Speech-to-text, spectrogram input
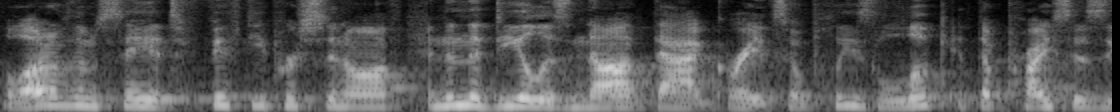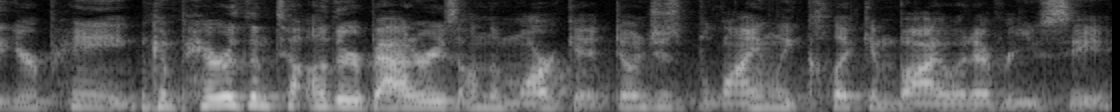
A lot of them say it's 50% off and then the deal is not that great. So please look at the prices that you're paying and compare them to other batteries on the market. Don't just blindly click and buy whatever you see.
